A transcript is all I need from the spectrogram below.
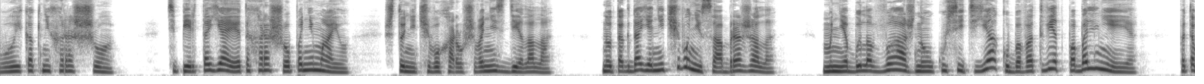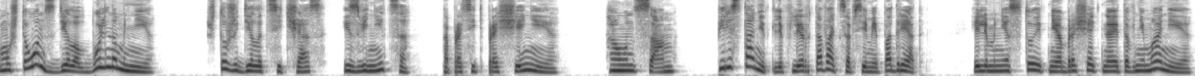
Ой, как нехорошо. Теперь-то я это хорошо понимаю, что ничего хорошего не сделала. Но тогда я ничего не соображала. Мне было важно укусить Якуба в ответ побольнее, потому что он сделал больно мне. Что же делать сейчас? Извиниться? Попросить прощения? А он сам? Перестанет ли флиртовать со всеми подряд? Или мне стоит не обращать на это внимания,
